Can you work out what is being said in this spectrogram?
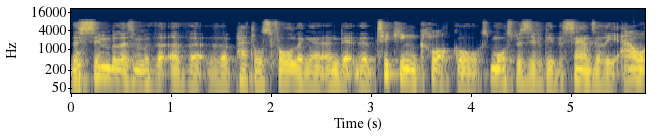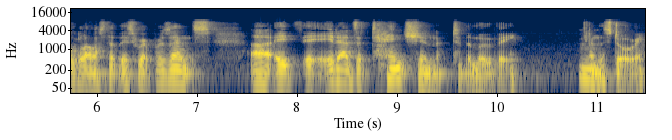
the symbolism of the of the, the petals falling and the, the ticking clock, or more specifically, the sands of the hourglass that this represents, uh, it it adds a tension to the movie and the story.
